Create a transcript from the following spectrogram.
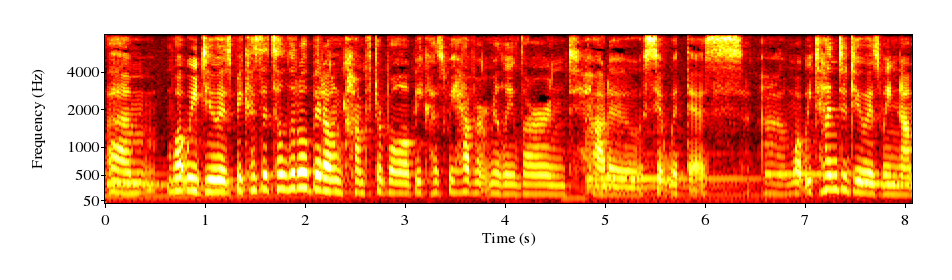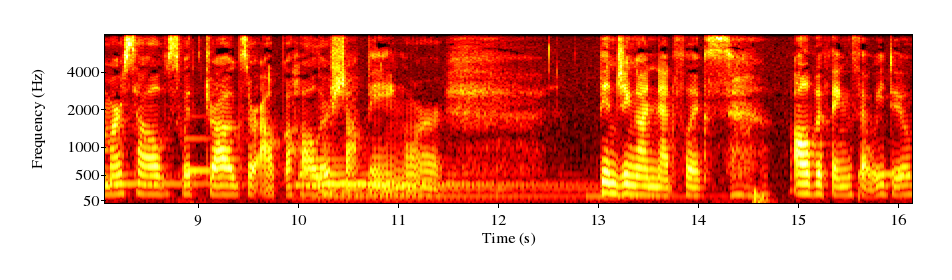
um, what we do is because it's a little bit uncomfortable because we haven't really learned how to sit with this. Um, what we tend to do is we numb ourselves with drugs or alcohol or shopping or binging on Netflix, all the things that we do.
